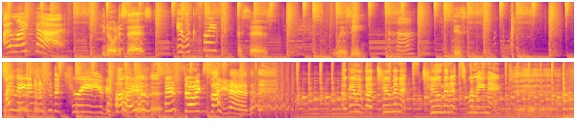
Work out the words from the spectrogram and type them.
I like that. You know what it says? It looks like. It says, Wizzy, Uh huh. busy. I made it onto the tree, you guys. I'm so excited. Okay, we've got two minutes. Two minutes remaining.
